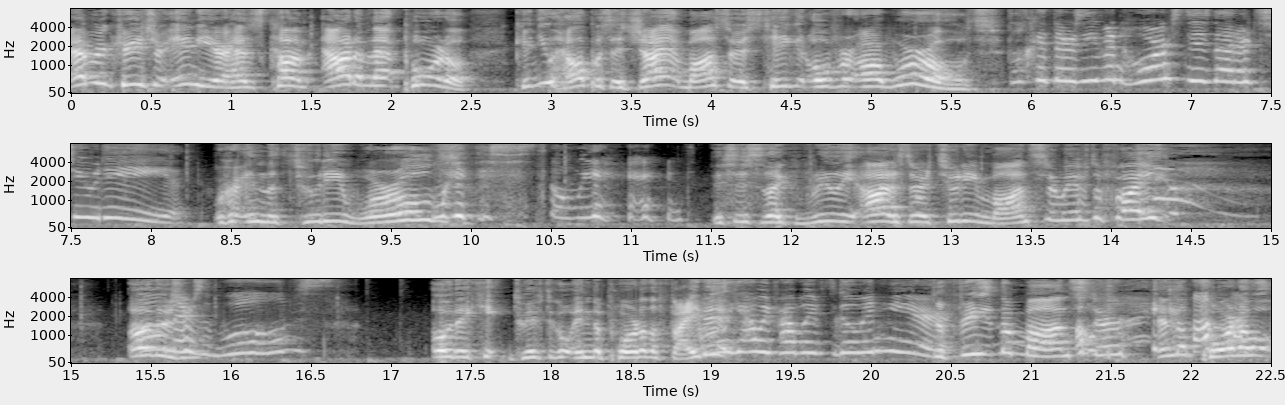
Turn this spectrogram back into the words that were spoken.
Every creature in here has come out of that portal. Can you help us? A giant monster has taken over our world. Look at there's even horses that are 2D. We're in the 2D world? Wait, this is so weird. This is like really odd. Is there a 2D monster we have to fight? Oh, oh, there's, there's wolves. Oh, they can't. Do we have to go in the portal to fight it. Oh it? yeah, we probably have to go in here. Defeat the monster, Oh and the God. portal will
